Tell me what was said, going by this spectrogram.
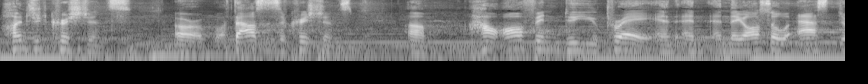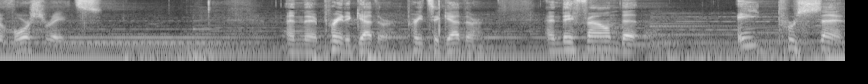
hundred Christians, or well, thousands of Christians, um, how often do you pray? And, and, and they also asked divorce rates. And they pray together, pray together. And they found that 8%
